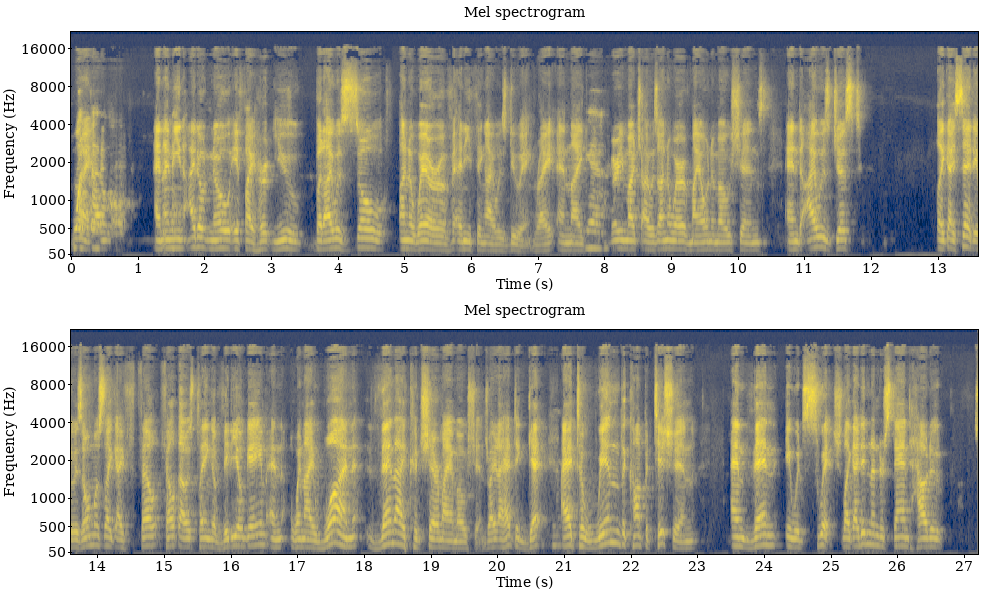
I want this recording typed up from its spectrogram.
what right. that involved. And I mean, I don't know if I hurt you, but I was so unaware of anything I was doing, right? And like yeah. very much I was unaware of my own emotions and I was just like I said, it was almost like I felt felt I was playing a video game, and when I won, then I could share my emotions. Right? I had to get, I had to win the competition, and then it would switch. Like I didn't understand how to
